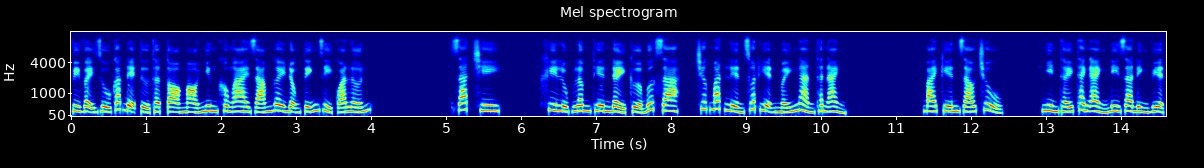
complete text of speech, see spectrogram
vì vậy dù các đệ tử thật tò mò nhưng không ai dám gây động tĩnh gì quá lớn. Giát chi. Khi Lục Lâm Thiên đẩy cửa bước ra, trước mắt liền xuất hiện mấy ngàn thân ảnh. Bái kiến giáo chủ. Nhìn thấy thanh ảnh đi ra đình viện,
